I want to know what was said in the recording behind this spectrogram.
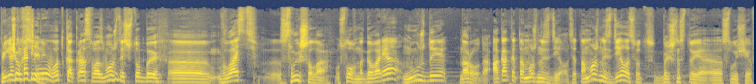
прежде Чё всего, хотели? вот как раз возможность, чтобы э, власть э, слышала, условно говоря, нужды народа. А как это можно сделать? Это можно сделать, вот в большинстве э, случаев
